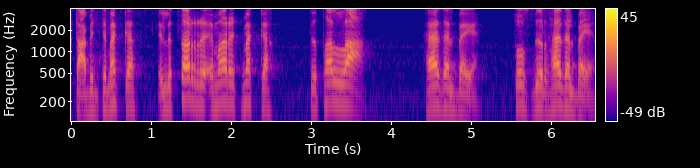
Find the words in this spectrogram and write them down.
بتاع بنت مكة اللي اضطر إمارة مكة تطلع هذا البيان تصدر هذا البيان.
